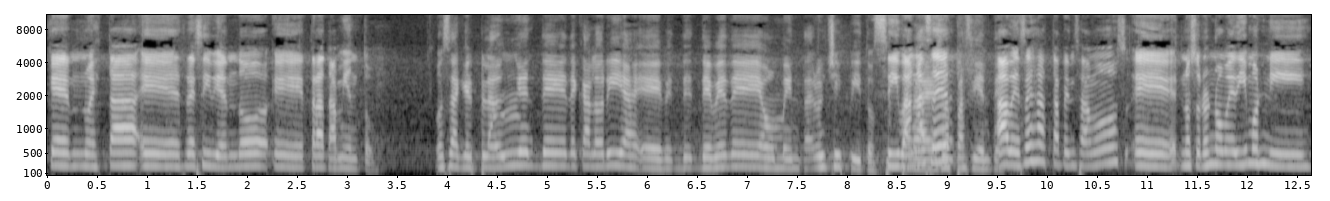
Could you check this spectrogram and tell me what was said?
que no está eh, recibiendo eh, tratamiento. O sea que el plan de, calorías eh, debe de aumentar un chispito. Sí, van a ser. Pacientes. A veces hasta pensamos, eh, nosotros no medimos ni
